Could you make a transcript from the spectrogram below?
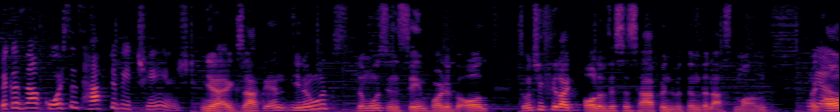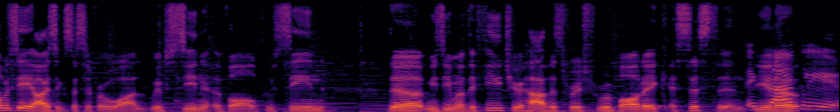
Because now courses have to be changed. Yeah, exactly. And you know what's the most insane part of it all? Don't you feel like all of this has happened within the last month? Like, yeah. obviously, AI has existed for a while. We've seen it evolve. We've seen the Museum of the Future have its first robotic assistant. Exactly. You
